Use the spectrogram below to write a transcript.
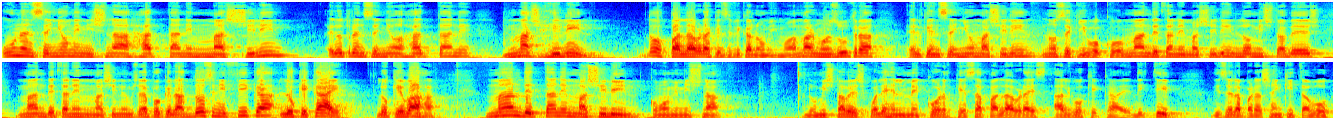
uno enseñó mi Mishnah Hattane Mashilin, el otro enseñó Hattane Mashilin. Dos palabras que significan lo mismo. Amar Mozutra, el que enseñó Mashilin, no se equivocó. Man de Mashilin, lo Mishtabesh, man de Mashilin, porque las dos significa lo que cae, lo que baja. Man de Mashilin, como mi Mishnah, lo Mishtabesh, ¿cuál es el mejor que esa palabra es algo que cae? Distiv, dice la parasha en Kitabó,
